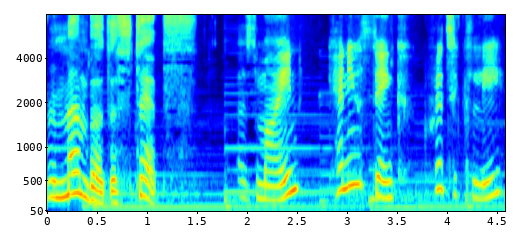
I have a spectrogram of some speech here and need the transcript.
remember the steps. Asmine, can you think critically?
